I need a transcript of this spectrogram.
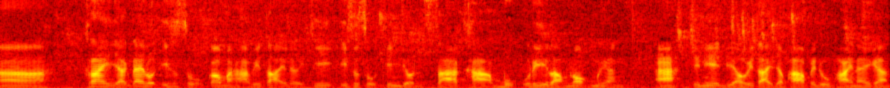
อ่า ใครอยากได้รถอิสุสุก็มาหาพี่ต่ายเลยที่อิสุสุคิงยนสาขาบุรีรัมย์นอกเมือง อะ ทีนี้เดี๋ยวพี่ต่ายจะพาไปดูภายในกัน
